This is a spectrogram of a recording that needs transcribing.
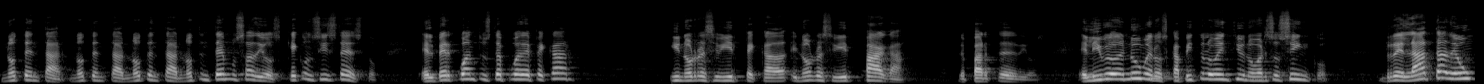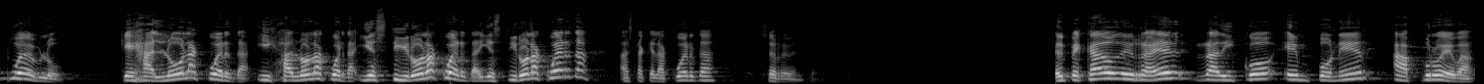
no tentar, no tentar, no tentar, no tentemos a Dios. ¿Qué consiste esto? El ver cuánto usted puede pecar y no recibir pecado y no recibir paga de parte de Dios. El libro de Números, capítulo 21, verso 5, relata de un pueblo que jaló la cuerda y jaló la cuerda y estiró la cuerda y estiró la cuerda hasta que la cuerda se reventó. El pecado de Israel radicó en poner a prueba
